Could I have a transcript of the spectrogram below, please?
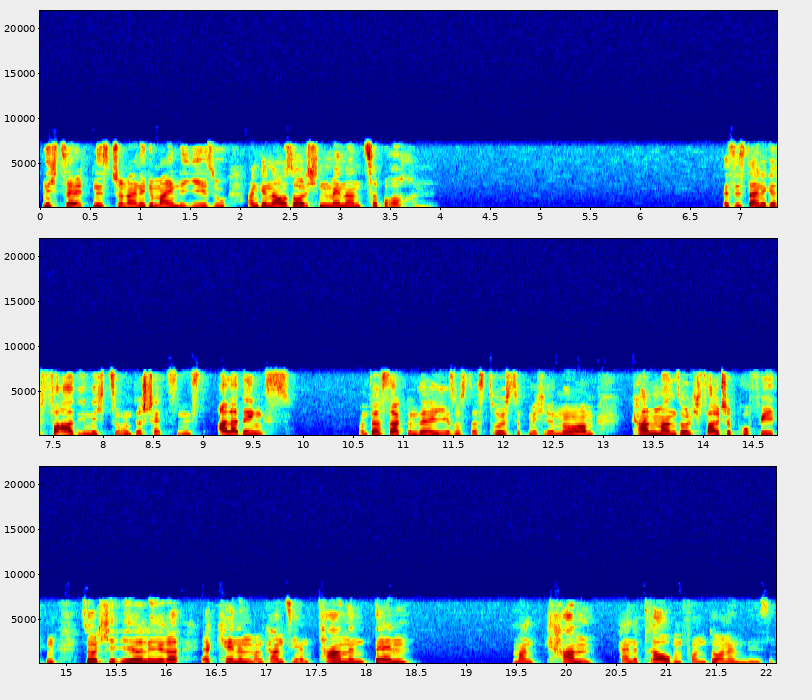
Nicht selten ist schon eine Gemeinde Jesu an genau solchen Männern zerbrochen. Es ist eine Gefahr, die nicht zu unterschätzen ist. Allerdings, und das sagt unser Herr Jesus, das tröstet mich enorm, kann man solch falsche Propheten, solche Irrlehrer erkennen, man kann sie enttarnen, denn man kann keine Trauben von Dornen lesen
